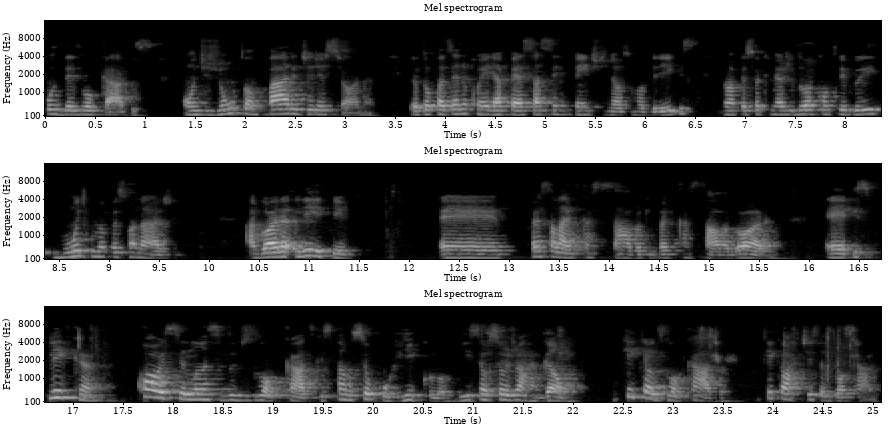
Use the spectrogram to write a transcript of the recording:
por deslocados, onde junto ampara e direciona. Eu estou fazendo com ele a peça A Serpente de Nelson Rodrigues, é uma pessoa que me ajudou a contribuir muito com o meu personagem. Agora, Lipe, é, para essa live ficar salva, que vai ficar salva agora, é, explica qual é esse lance do deslocado que está no seu currículo? Isso é o seu jargão. O que é o deslocado? O que é o artista deslocado?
